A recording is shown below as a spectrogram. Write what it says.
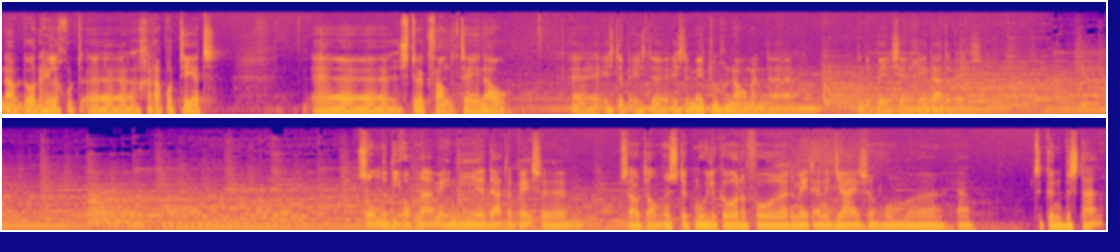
nou, door een hele goed gerapporteerd stuk van de TNO is, de, is, de, is de mee toegenomen in de BCRG-database. Zonder die opname in die uh, database uh, zou het dan een stuk moeilijker worden voor uh, de Meta Energizer om ja, te kunnen bestaan?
